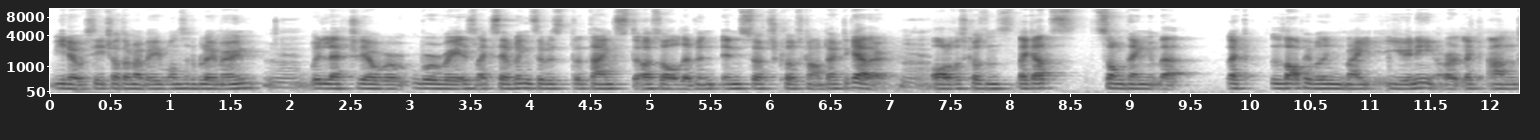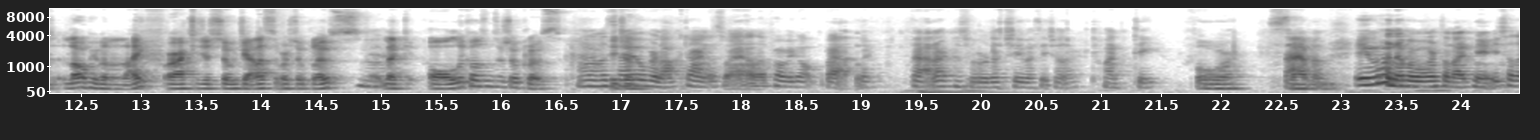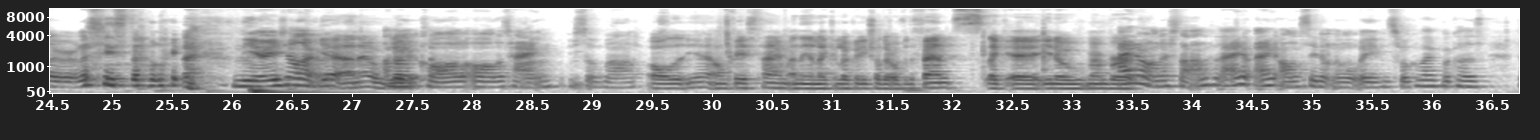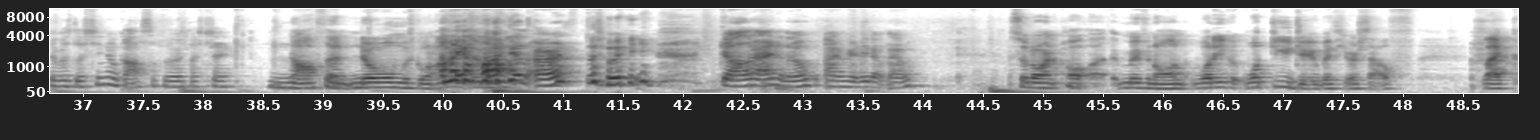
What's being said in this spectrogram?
you know, see each other maybe once in a blue moon. Yeah. We literally were, were raised like siblings. It was the thanks to us all living in such close contact together. Yeah. All of us cousins. Like that's something that like a lot of people in my uni or like and a lot of people in life are actually just so jealous that we're so close. Yeah. Like all the cousins are so close. And I would say over lockdown as well, it probably got bet like better because we were literally with each other twenty Four, seven. Even whenever we weren't allowed near each other, we were literally still like near each other. Yeah, I know. And Look on call all the time. It was so bad. all yeah on FaceTime and then like look at each other over the fence. Like uh, you know, remember I don't understand. I, I honestly don't know what we even spoke about because there was literally no gossip. There was literally nothing. No one was going. Like, how on earth did we gather? I don't know. I really don't know. So Lauren, oh, moving on. What do you what do you do with yourself, like,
